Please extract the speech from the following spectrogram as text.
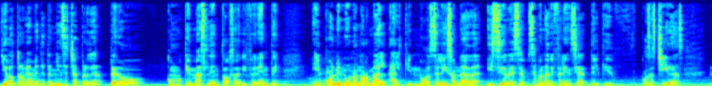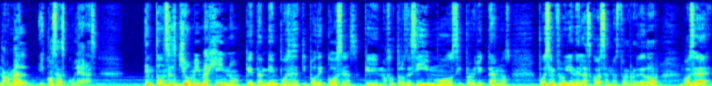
Y el otro obviamente también se echa a perder, pero como que más lento, o sea, diferente. Y ponen uno normal al que no se le hizo nada y se ve, se, ve una diferencia del que cosas chidas, normal y cosas culeras. Entonces yo me imagino que también pues ese tipo de cosas que nosotros decimos y proyectamos pues influyen en las cosas a nuestro alrededor. O sea,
